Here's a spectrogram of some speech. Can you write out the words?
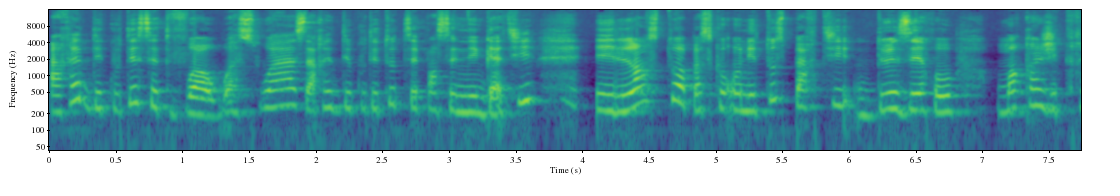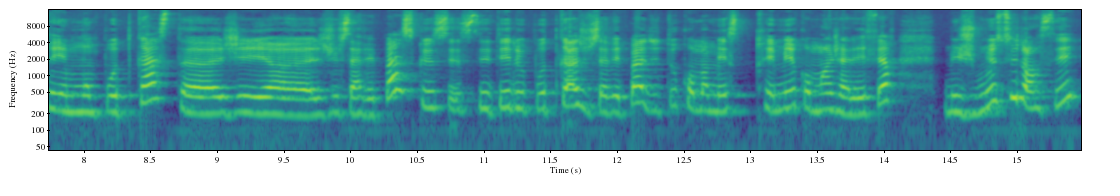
arrête d'écouter cette voix waswas, arrête d'écouter toutes ces pensées négatives et lance-toi parce qu'on est tous partis de zéro. Moi, quand j'ai créé mon podcast, euh, j'ai, je savais pas ce que c'était le podcast, je savais pas du tout comment m'exprimer, comment j'allais faire, mais je me suis lancée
